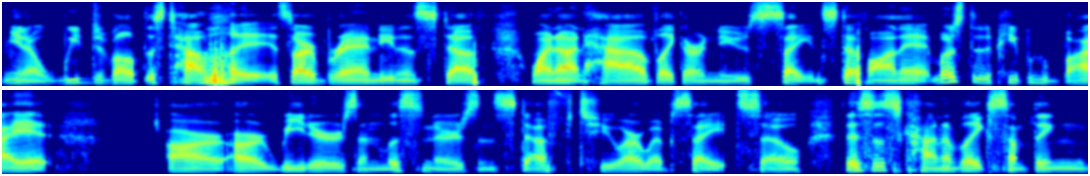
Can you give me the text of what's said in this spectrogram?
you know, we developed this tablet, it's our branding and stuff. Why not have like our news site and stuff on it? Most of the people who buy it our our readers and listeners and stuff to our website. So this is kind of like something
